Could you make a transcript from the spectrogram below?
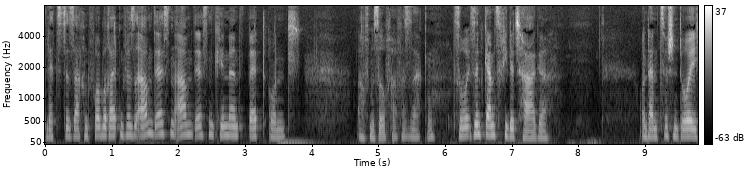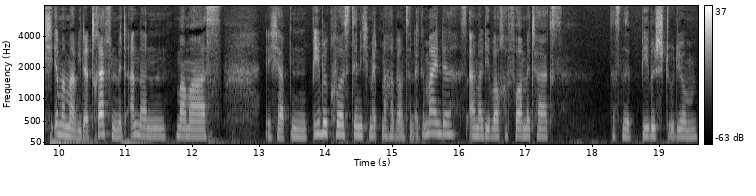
letzte Sachen vorbereiten fürs Abendessen, Abendessen, Kinder ins Bett und auf dem Sofa versacken. So sind ganz viele Tage. Und dann zwischendurch immer mal wieder Treffen mit anderen Mamas. Ich habe einen Bibelkurs, den ich mitmache bei uns in der Gemeinde. Das ist einmal die Woche vormittags. Das ist ein Bibelstudium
